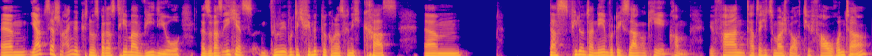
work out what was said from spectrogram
Ähm, ihr habt es ja schon angeknuspert, das Thema Video. Also was ich jetzt wirklich viel mitbekomme, das finde ich krass. Ähm, dass viele Unternehmen wirklich sagen, okay, komm, wir fahren tatsächlich zum Beispiel auch TV runter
